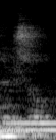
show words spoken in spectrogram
分手。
